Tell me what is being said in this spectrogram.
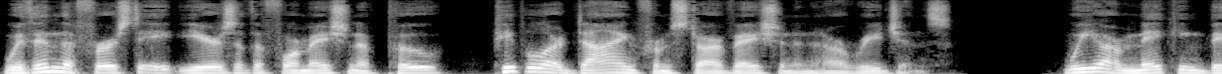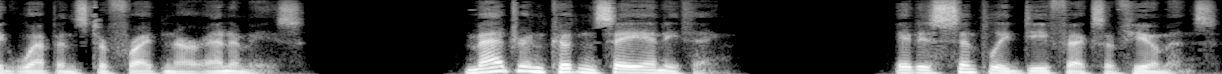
Within the first eight years of the formation of POO, people are dying from starvation in our regions. We are making big weapons to frighten our enemies. Madrin couldn't say anything. It is simply defects of humans.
